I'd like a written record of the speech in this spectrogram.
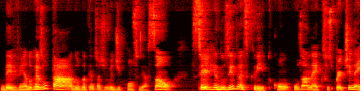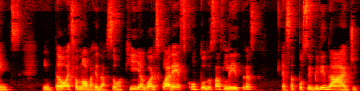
devendo o resultado da tentativa de conciliação ser reduzido a escrito com os anexos pertinentes. Então, essa nova redação aqui agora esclarece com todas as letras essa possibilidade.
